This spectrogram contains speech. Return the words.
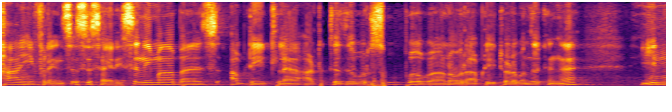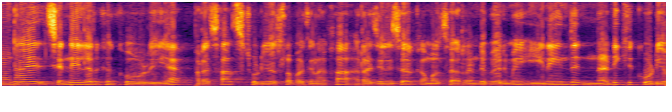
ஹாய் ஃப்ரெண்ட்ஸ் இஸ் சாரி சினிமா பஸ் அப்டேட்டில் அடுத்தது ஒரு சூப்பர்வான ஒரு அப்டேட்டோடு வந்திருக்குங்க. இன்று சென்னையில் இருக்கக்கூடிய பிரசாத் ஸ்டுடியோஸில் பார்த்தீங்கன்னாக்கா ரஜினி சார் கமல் சார் ரெண்டு பேருமே இணைந்து நடிக்கக்கூடிய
